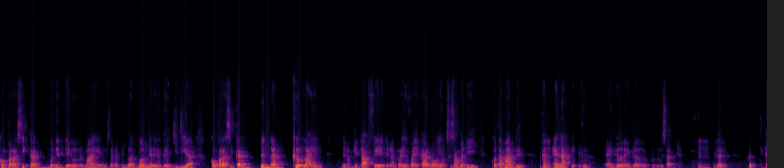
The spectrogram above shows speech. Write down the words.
komparasikan menit dia bermain, misalkan jumlah golnya dengan gaji dia, komparasikan dengan klub lain, dengan Getafe, dengan Rayo Vallecano yang sesama di kota Madrid, kan hmm. enak gitu angle-angle penulisannya. Hmm. Dan ketika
